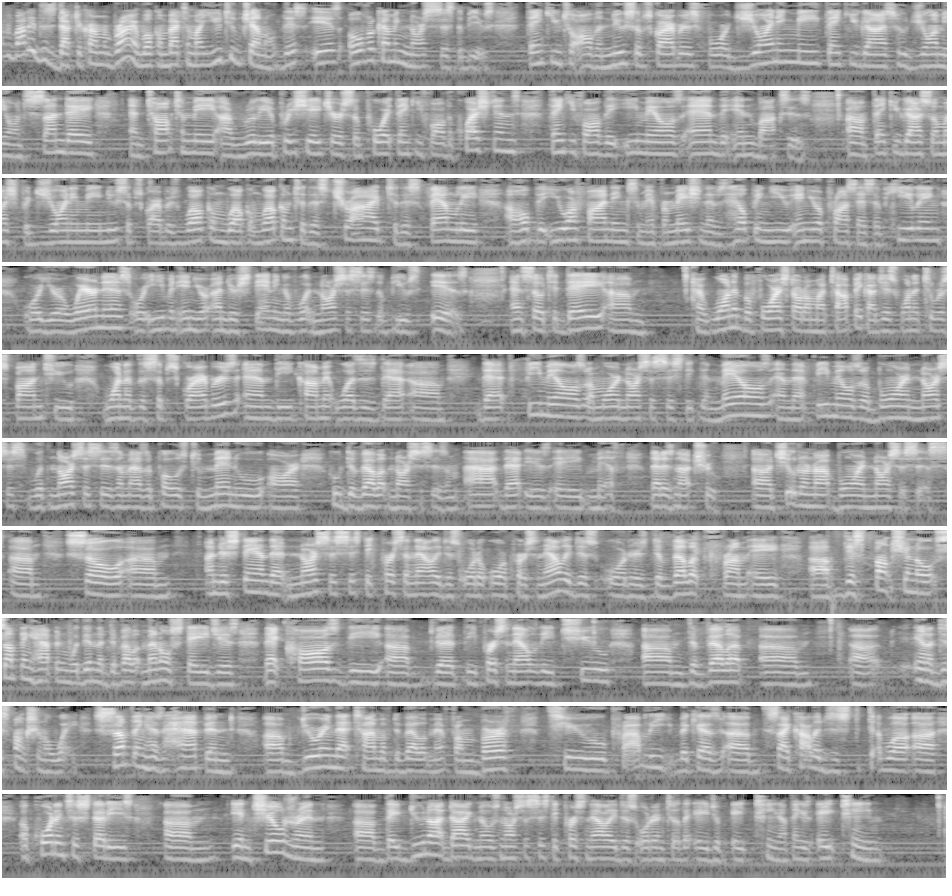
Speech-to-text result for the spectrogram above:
everybody. This is Dr. Carmen Bryant. Welcome back to my YouTube channel. This is Overcoming Narcissist Abuse. Thank you to all the new subscribers for joining me. Thank you guys who joined me on Sunday and talk to me. I really appreciate your support. Thank you for all the questions. Thank you for all the emails and the inboxes. Um, thank you guys so much for joining me. New subscribers, welcome, welcome, welcome to this tribe, to this family. I hope that you are finding some information that is helping you in your process of healing or your awareness or even in your understanding of what narcissist abuse is. And so today, um, I wanted, before I start on my topic, I just wanted to respond to one of the subscribers, and the comment was is that um, that females are more narcissistic than males, and that females are born narciss with narcissism as opposed to men who are who develop narcissism. Ah, that is a myth. That is not true. Uh, children are not born narcissists. Um, so. Um, understand that narcissistic personality disorder or personality disorders develop from a uh, dysfunctional something happened within the developmental stages that caused the uh, the, the, personality to um, develop um, uh, in a dysfunctional way. Something has happened um, during that time of development from birth to probably because uh, psychologists, well, uh, according to studies um, in children, uh, they do not diagnose narcissistic personality disorder until the age of 18. I think it's 18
